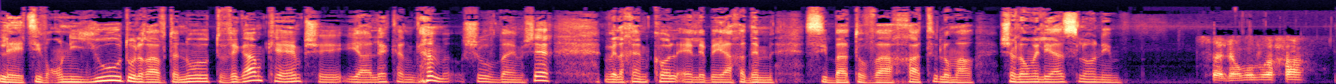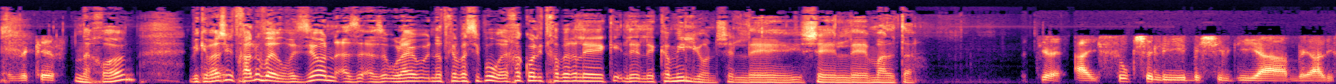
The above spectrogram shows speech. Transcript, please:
לצבעוניות ולראוותנות, וגם קמפ שיעלה כאן גם שוב בהמשך, ולכן כל אלה ביחד הם סיבה טובה אחת לומר שלום אליעז סלונים. שלום וברכה, איזה כיף. נכון? מכיוון שהתחלנו באירוויזיון, אז, אז אולי נתחיל בסיפור, איך הכל התחבר לקמיליון של, אה, של אה, מלטה? תראה, העיסוק שלי בשלגיה, באליס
